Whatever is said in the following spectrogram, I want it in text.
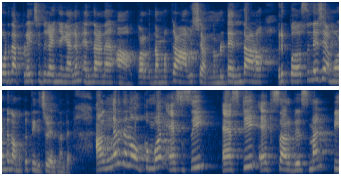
കൊടുത്ത് അപ്ലൈ ചെയ്ത് കഴിഞ്ഞ് കഴിഞ്ഞാലും എന്താണ് ആ നമുക്ക് ആവശ്യം നമ്മളുടെ എന്താണോ ഒരു പെർസെന്റേജ് എമൗണ്ട് നമുക്ക് തിരിച്ചു വരുന്നുണ്ട്. അങ്ങനെ നോക്കുമ്പോൾ S C S T ex serviceman P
